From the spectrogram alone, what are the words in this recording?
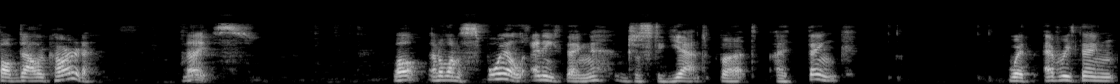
$12 card. Nice. Well, I don't want to spoil anything just yet, but I think with everything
